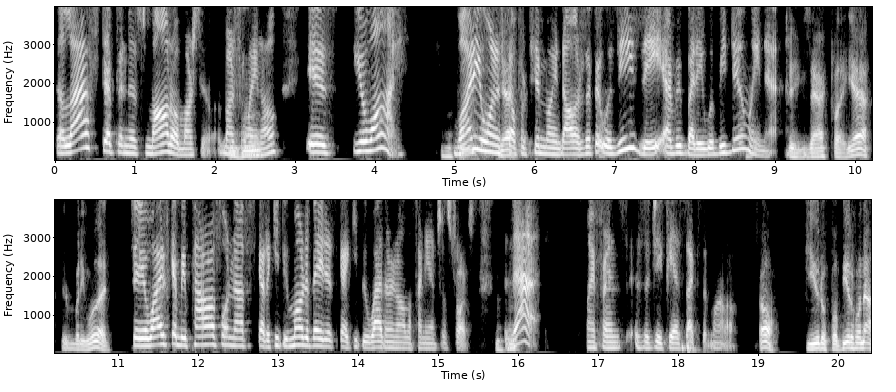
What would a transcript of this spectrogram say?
The last step in this model, Marcel- Marcelino, mm-hmm. is your why. Why do you want to yeah. sell for $10 million? If it was easy, everybody would be doing it. Exactly. Yeah, everybody would. So your why's got to be powerful enough. It's got to keep you motivated. It's got to keep you weathering all the financial storms. Mm-hmm. That, my friends, is a GPS exit model. Oh, Beautiful, beautiful. Now,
